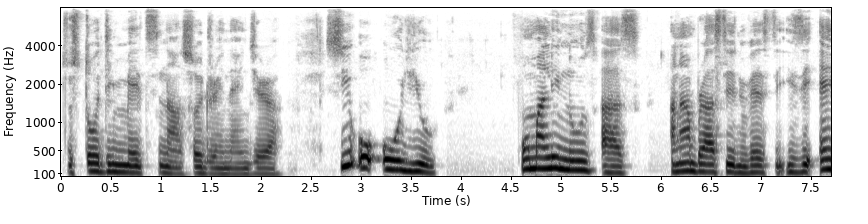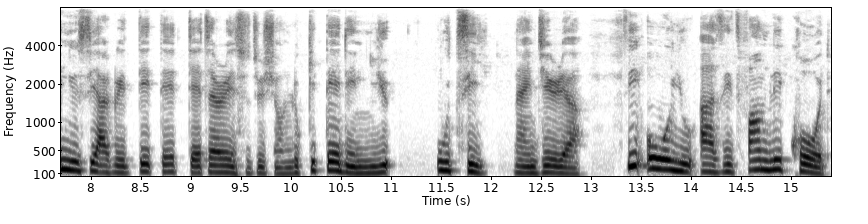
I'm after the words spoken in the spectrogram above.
to study medicine and surgery in Nigeria. COOU, formerly known as Anambra State University, is a NUC accredited tertiary institution located in Uti, Nigeria. COOU, as its family called,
